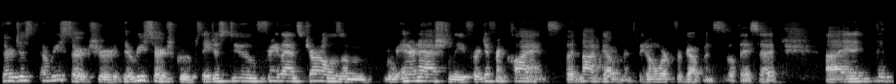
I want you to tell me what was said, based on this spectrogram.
they're just a researcher they're research groups. They just do freelance journalism internationally for different clients but not governments. We don't work for governments is what they said. Uh, and it, the,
